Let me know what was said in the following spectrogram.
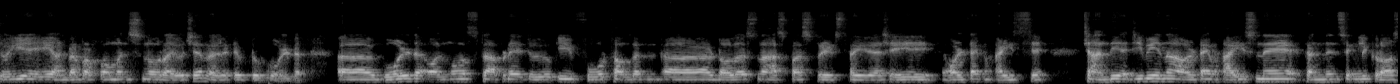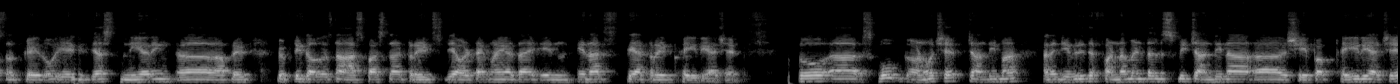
જોઈએ, એ અંડર પરફોર્મન્સનો રહ્યો છે relative to gold gold almost આપણે જોયું કે ફોર થાઉઝન્ડ ડોલર્સના આસપાસ ટ્રેડ્સ થઈ રહ્યા છે. એ ઓલ ટાઈમ હાઈસ છે. ચાંદી હજી બી એના ઓલ ટાઈમ હાઈસ ને કન્વિન્સિંગલી ક્રોસ નથી કર્યું. એ જસ્ટ નિયરિંગ આપણે ફિફ્ટી ડોલર્સના આસપાસના ટ્રેડ્સ જે ઓલ ટાઈમ હાઈ હતા, એના જ ત્યાં ટ્રેડ થઈ રહ્યા છે. તો સ્કોપ ઘણો છે ચાંદીમાં અને જેવી રીતે ફંડામેન્ટલ્સ બી ચાંદીના શેપઅપ થઈ રહ્યા છે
